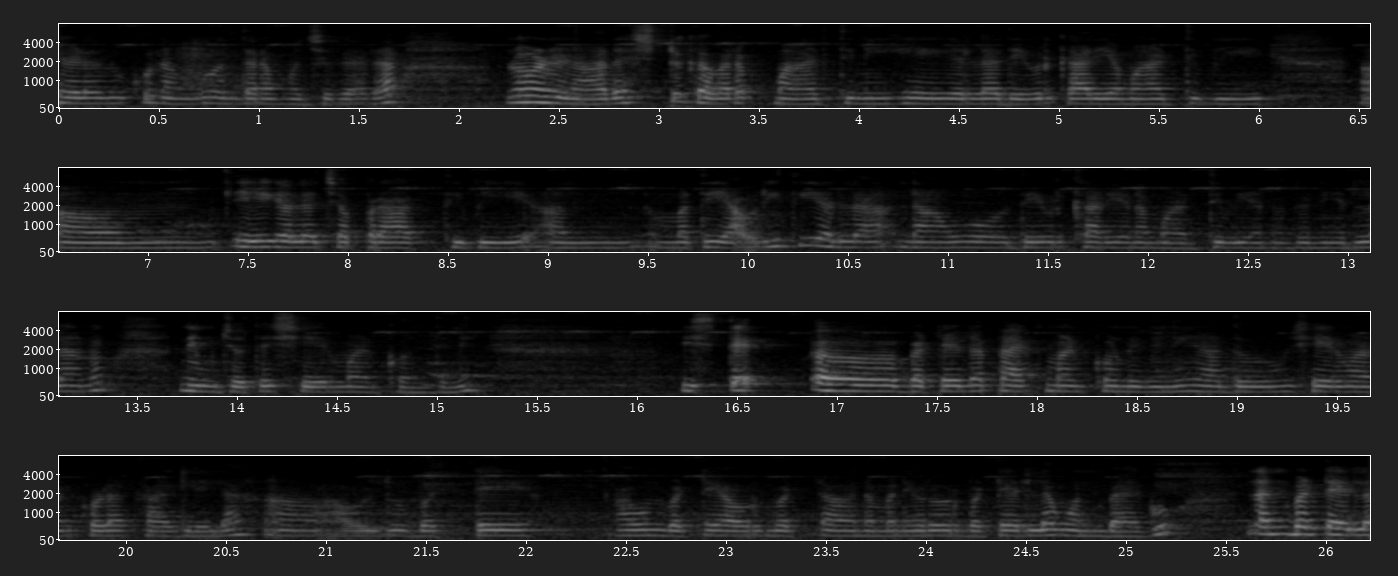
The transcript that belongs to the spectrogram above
ಹೇಳೋದಕ್ಕೂ ನನಗೂ ಒಂಥರ ಮುಜುಗರ. ನೋಡೋಣ, ಆದಷ್ಟು ಕವರಪ್ ಮಾಡ್ತೀನಿ. ಹೇಗೆಲ್ಲ ದೇವ್ರ ಕಾರ್ಯ ಮಾಡ್ತೀವಿ. ಹೇಗೆಲ್ಲ ಚಪ್ರ ಹಾಕ್ತೀವಿ ಅನ್, ಮತ್ತು ಯಾವ ರೀತಿ ಎಲ್ಲ ನಾವು ದೇವ್ರ ಕಾರ್ಯನ ಮಾಡ್ತೀವಿ ಅನ್ನೋದನ್ನೆಲ್ಲನೂ ನಿಮ್ಮ ಜೊತೆ ಶೇರ್ ಮಾಡ್ಕೊತೀನಿ. ಇಷ್ಟೇ ಬಟ್ಟೆ ಎಲ್ಲ ಪ್ಯಾಕ್ ಮಾಡ್ಕೊಂಡಿದ್ದೀನಿ ಅದು ಶೇರ್ ಮಾಡ್ಕೊಳ್ಳೋಕ್ಕಾಗಲಿಲ್ಲ ಅವಳದು ಬಟ್ಟೆ, ಅವನ ಬಟ್ಟೆ, ಅವ್ರ ಬಟ್ಟೆ ನಮ್ಮ ಮನೆಯವ್ರವ್ರ ಬಟ್ಟೆ ಎಲ್ಲ ಒಂದು ಬ್ಯಾಗು ನನ್ನ ಬಟ್ಟೆ ಎಲ್ಲ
